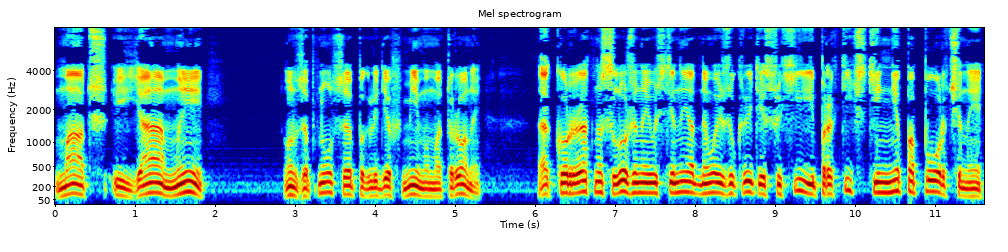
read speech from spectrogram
Мадж и я, мы...» Он запнулся, поглядев мимо Матроны. Аккуратно сложенные у стены одного из укрытий сухие и практически не попорченные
